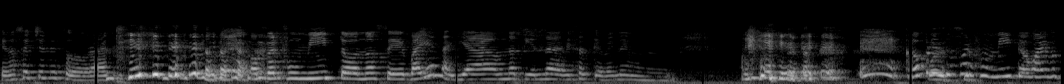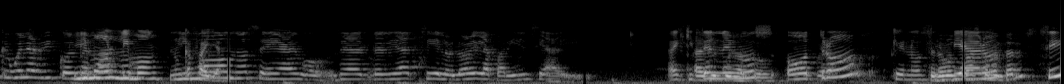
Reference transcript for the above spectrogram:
que no se echen desodorante o perfumito, no sé, vayan allá a una tienda de esas que venden Compren un perfumito o algo que huela rico. Limón, limón, nunca Limón, falla. no sé, algo. O sea, en realidad sí, el olor y la apariencia. Y... Aquí cuidar tenemos otro que nos ¿Tenemos más enviaron. comentarios? Sí,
